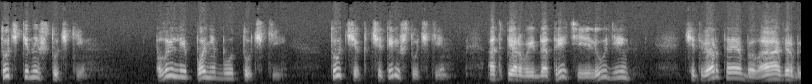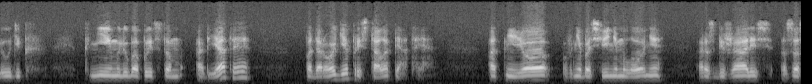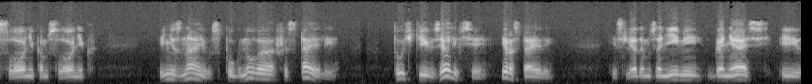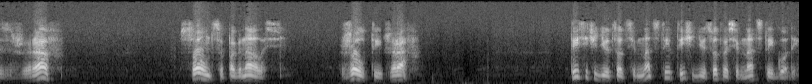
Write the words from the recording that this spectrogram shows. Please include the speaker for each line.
Speaker 1: Тучкины штучки. Плыли по небу тучки. Тучек четыре штучки. От первой до третьей люди. Четвертая была верблюдик. К ним любопытством объятая, по дороге пристала пятая. От нее в небосинем лоне разбежались за слоником слоник. И не знаю, спугнула шестая ли, тучки взяли все и растаяли. И следом за ними, гонясь из жираф, солнце погналось, желтый жираф. 1917-1918 годы.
